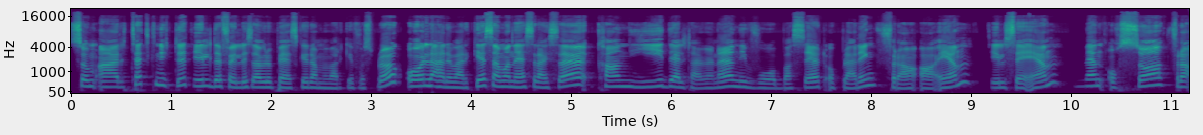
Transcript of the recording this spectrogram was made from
som er tett knyttet til det felles europeiske rammeverket for språk. Og læreverket Samanes reise kan gi deltakerne nivåbasert opplæring fra A1 til C1, men også fra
